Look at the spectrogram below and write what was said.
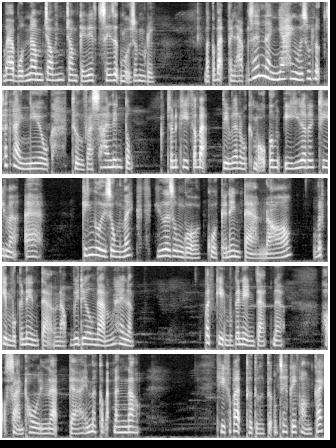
ba bốn năm trong trong cái việc xây dựng nội dung được mà các bạn phải làm rất là nhanh với số lượng rất là nhiều, thử và sai liên tục. Cho nên khi các bạn tìm ra được một cái mẫu ưng ý cho đến khi mà à cái người dùng ấy, cái người dùng của của cái nền tảng đó, bất kỳ một cái nền tảng nào, video ngắn hay là bất kỳ một cái nền tảng nào, họ phản hồi lại cái mà các bạn đang đăng. Thì các bạn thử tưởng tượng trên cái khoảng cách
